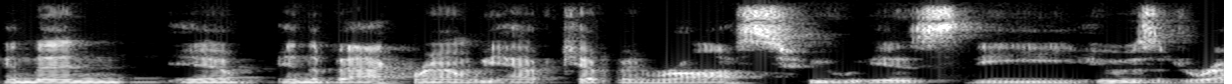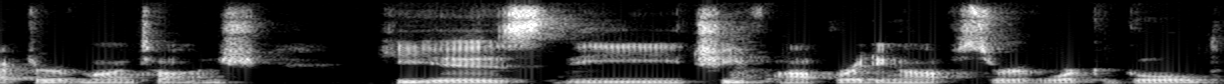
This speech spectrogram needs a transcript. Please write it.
And then you know, in the background, we have Kevin Ross, who is the, who is the director of Montage. He is the chief operating officer of Orca Gold,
